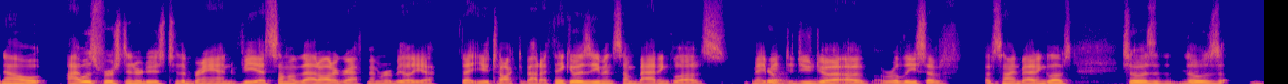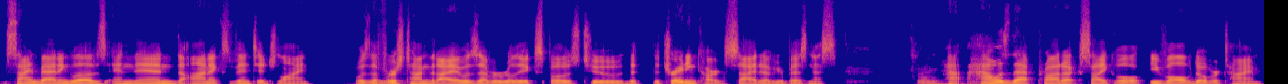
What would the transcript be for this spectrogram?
now i was first introduced to the brand via some of that autograph memorabilia that you talked about. I think it was even some batting gloves. Maybe yep. did you do a, a, release of of signed batting gloves? So it was those signed batting gloves and then the Onyx vintage line was the mm-hmm. first time that I was ever really exposed to the, the trading card side of your business. Right. How, how has that product cycle evolved over time?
